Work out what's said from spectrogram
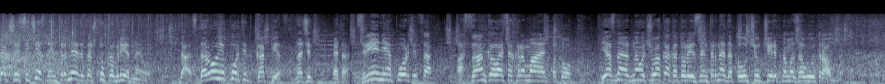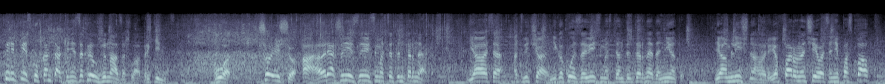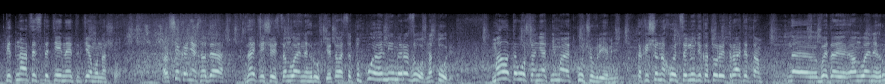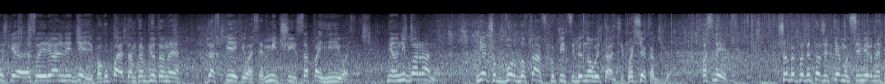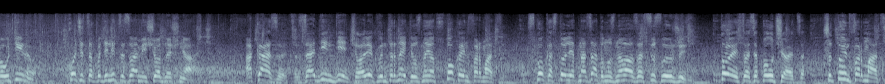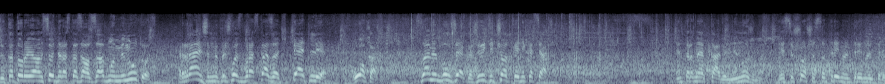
Так что, если честно, интернет это штука вредная. Вот. Да, здоровье портит, капец. Значит, это зрение портится, осанка Вася хромает потом. Я знаю одного чувака, который из-за интернета получил черепно-мозговую травму. Переписку ВКонтакте не закрыл, жена зашла, прикинь. Вот. Что еще? А, говорят, что есть зависимость от интернета. Я, Вася, отвечаю, никакой зависимости от интернета нету. Я вам лично говорю, я пару ночей, Вася, не поспал, 15 статей на эту тему нашел. Вообще, конечно, вот это, знаете, еще есть онлайн-игрушки. Это, Вася, тупой галимый развод в натуре. Мало того, что они отнимают кучу времени, так еще находятся люди, которые тратят там э, в этой онлайн-игрушке свои реальные деньги. Покупают там компьютерные доспехи, Вася, мечи, сапоги, Вася. Не, ну не бараны. Нет, чтобы в World of Tanks купить себе новый танчик. Вообще как бы. Последний. Чтобы подытожить тему всемирной паутины, хочется поделиться с вами еще одной шнягой. Оказывается, за один день человек в интернете узнает столько информации, сколько сто лет назад он узнавал за всю свою жизнь. То есть, Вася, получается, что ту информацию, которую я вам сегодня рассказал за одну минуту, раньше мне пришлось бы рассказывать пять лет. О как! С вами был Жека. Живите четко и не косячьте. Интернет-кабель не нужен? Если что, 603-0303.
